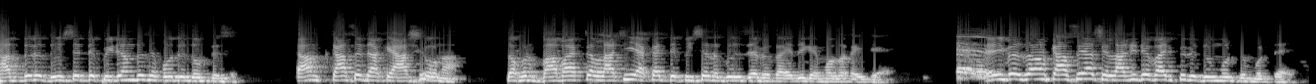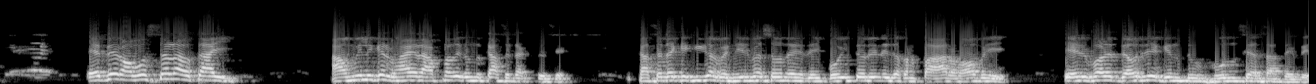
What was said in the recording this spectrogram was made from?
হাত ধরে দুই সাইডে পিডান দিয়েছে পরে দৌড়তেছে এখন কাছে ডাকে, আসেও না। তখন বাবা একটা লাঠি একাই দিয়ে পিছনে গুলি যাবে এদিকে মজা খাইতে হয়। এইবার যখন কাছে আসে, লাঠিটা বাইর করে দুম্বুর দুম্বুর দেয়। এদের অবস্থাটাও তাই। আওয়ামী লীগের ভাইয়েরা আপনাদের কিন্তু কাছে ডাকতেছে। কাছে ডাকে কি করবে? নির্বাচনের এই বৈতরণী যখন পার হবে, এরপরে দেওয়ারে কিন্তু ভুল চেঁচা দেবে।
